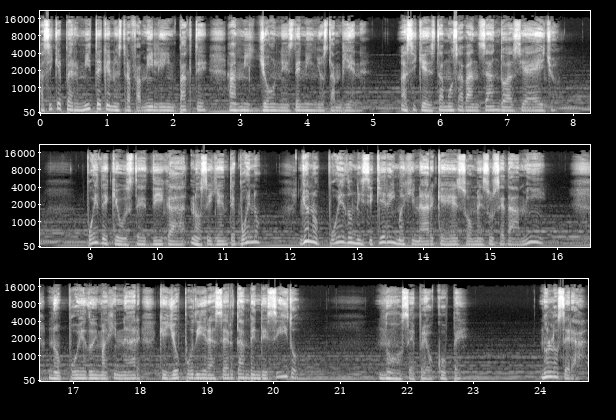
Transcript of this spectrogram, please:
Así que permite que nuestra familia impacte a millones de niños también. Así que estamos avanzando hacia ello. Puede que usted diga lo siguiente, bueno, yo no puedo ni siquiera imaginar que eso me suceda a mí. No puedo imaginar que yo pudiera ser tan bendecido. No se preocupe, no lo será.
